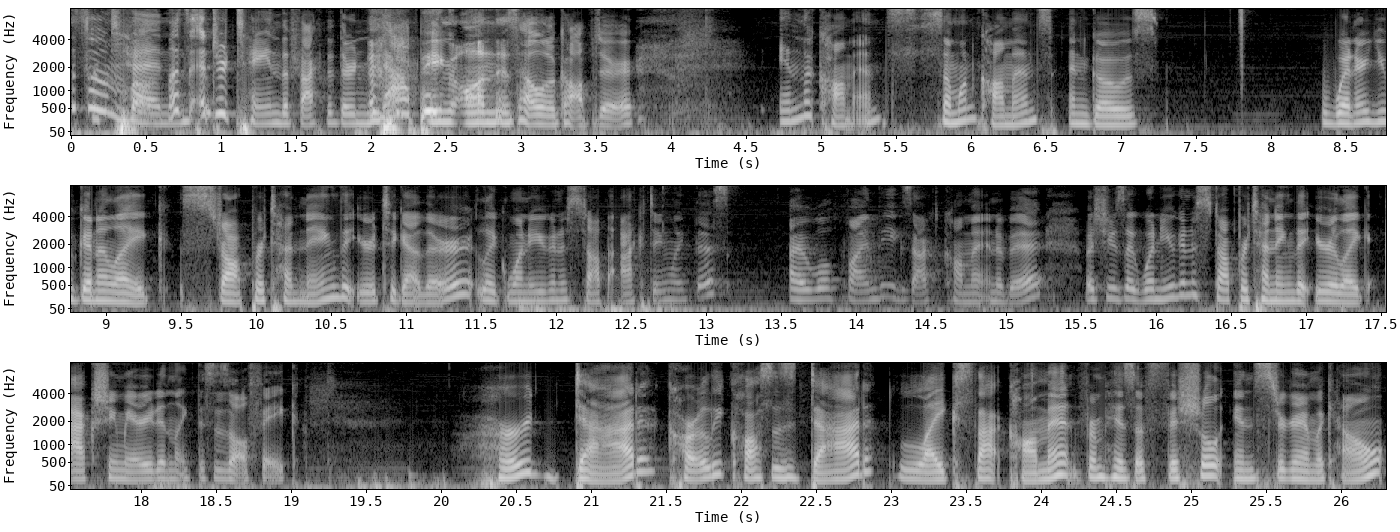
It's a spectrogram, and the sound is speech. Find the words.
let's Pretend. pretend. Let's entertain the fact that they're napping on this helicopter. In the comments, someone comments and goes, when are you gonna like stop pretending that you're together? Like when are you gonna stop acting like this? I will find the exact comment in a bit. But she was like, when are you gonna stop pretending that you're like actually married and like this is all fake? Her dad, Karlie Kloss's dad, likes that comment from his official Instagram account.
